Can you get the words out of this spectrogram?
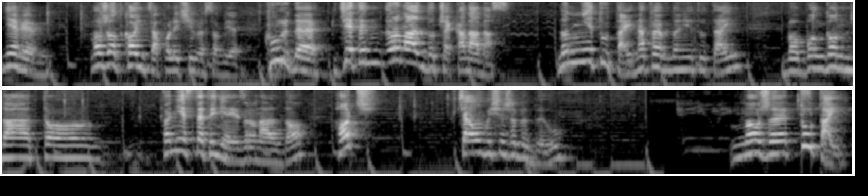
nie wiem, może od końca polecimy sobie. Kurde, gdzie ten Ronaldo czeka na nas? No nie tutaj, na pewno nie tutaj, bo Bongonda to... to niestety nie jest Ronaldo. Choć chciałoby się, żeby był. Może tutaj.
